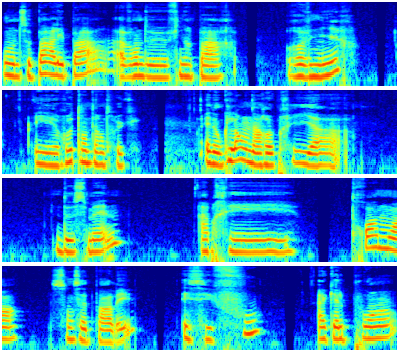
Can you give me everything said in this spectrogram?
où on ne se parlait pas avant de finir par revenir et retenter un truc. Et donc là, on a repris il y a deux semaines, après trois mois sans s'être parlé. Et c'est fou à quel point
